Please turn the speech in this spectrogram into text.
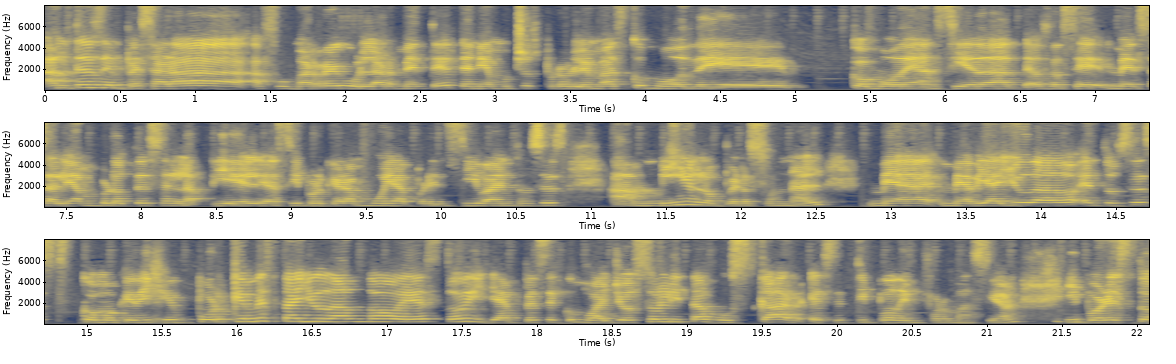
antes de empezar a, fumar regularmente tenía muchos problemas como de como de ansiedad, o sea, se, me salían brotes en la piel y así porque era muy aprensiva. Entonces, a mí en lo personal me, me, había ayudado. Entonces, como que dije, ¿por qué me está ayudando esto? Y ya empecé como a yo solita buscar ese tipo de información. Y por esto,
